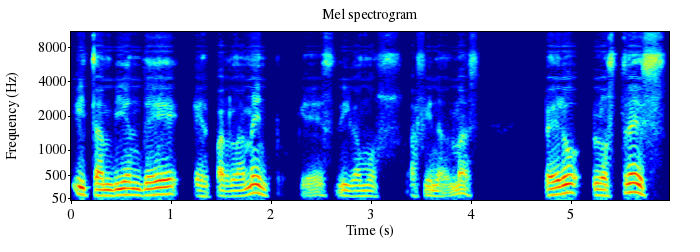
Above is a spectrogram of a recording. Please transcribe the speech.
y también de el Parlamento, que es, digamos, afín al MAS. Pero los tres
